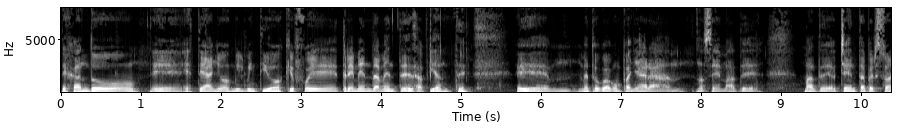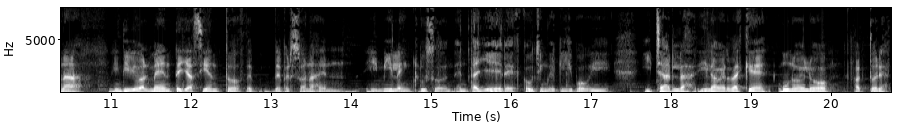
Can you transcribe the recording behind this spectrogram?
Dejando eh, este año 2022 que fue tremendamente desafiante, eh, me tocó acompañar a, no sé, más de, más de 80 personas individualmente y a cientos de, personas en, y miles incluso en, talleres, coaching de equipos y, y, charlas. Y la verdad es que uno de los factores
